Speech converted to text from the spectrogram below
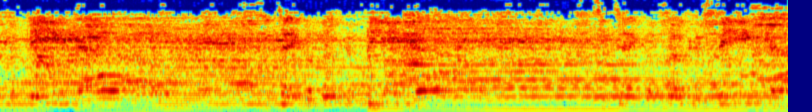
look at me now. So take a look at me now. So take a look at me now.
